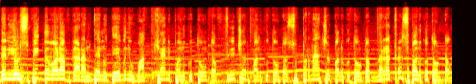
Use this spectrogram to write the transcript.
Then you'll speak the word of God అంతే నువ్వు దేవుని వాక్యాన్ని పలుకుతూ ఉంటావు. ఫ్యూచర్ పలుకుతూ ఉంటావు. సూపర్ న్యాచురల్ పలుకుతూ ఉంటావు. మిరకల్స్ పలుకుతూ ఉంటావు.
